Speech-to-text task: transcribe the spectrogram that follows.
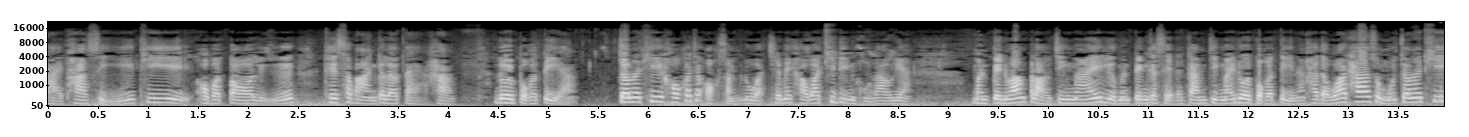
จ่ายภาษีที่อบตหรือเทศบาลก็แล้วแต่ค่ะ โดยปกติอะ เจ้าหน้าที่เขาก็จะออกสำรวจใช่ไหมคะว่าที่ดินของเราเนี่ยมันเป็นว่างเปล่าจริงไหมหรือมันเป็นเกษตรกรรมจริงไหมโดยปกตินะคะ แต่ว่าถ้าสมมุติเจ้าหน้าที่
